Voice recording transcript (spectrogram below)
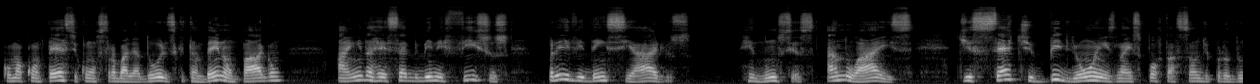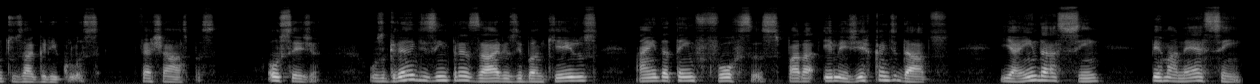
como acontece com os trabalhadores que também não pagam, ainda recebe benefícios previdenciários renúncias anuais de 7 bilhões na exportação de produtos agrícolas. Fecha aspas. Ou seja, os grandes empresários e banqueiros ainda têm forças para eleger candidatos e ainda assim permanecem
